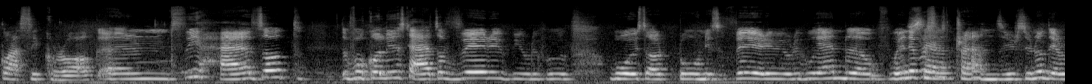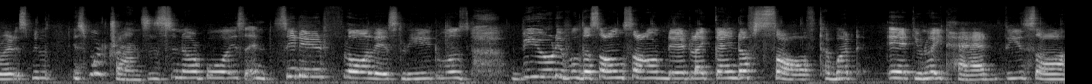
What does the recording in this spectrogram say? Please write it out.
classic rock. And she has a the vocalist has a very beautiful voice her tone is very beautiful. And uh, whenever she transits you know there were small, small transits in her voice and she did it flawlessly. It was beautiful. The song sounded like kind of soft but it you know it had this uh,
